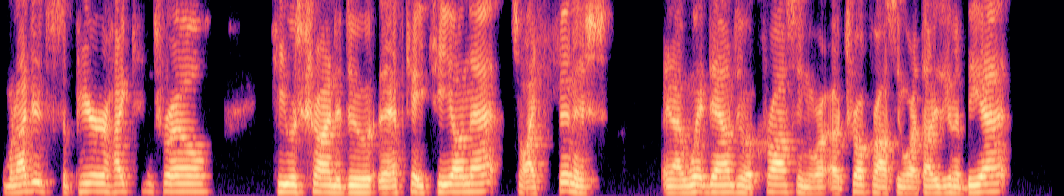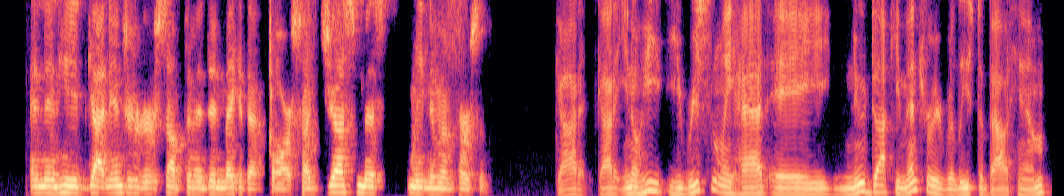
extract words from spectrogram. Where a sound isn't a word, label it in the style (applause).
when I did Superior Hiking Trail, he was trying to do the FKT on that. So I finished and I went down to a crossing a trail crossing where I thought he was gonna be at. And then he had gotten injured or something and didn't make it that far. So I just missed meeting him in person. Got it. Got it. You know, he he recently had a new documentary released about him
